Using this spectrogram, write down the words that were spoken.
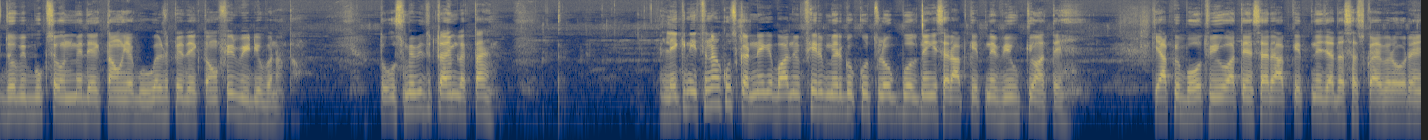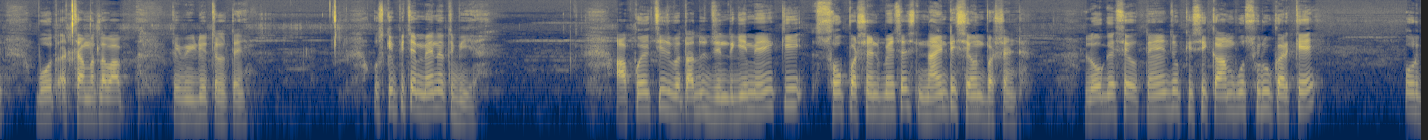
जो भी बुक्स है उनमें देखता हूँ या गूगल पे देखता हूँ, फिर वीडियो बनाता हूँ। तो उसमें भी तो टाइम लगता है। लेकिन इतना कुछ करने के बाद में फिर मेरे को कुछ लोग बोलते हैं कि, सर, आपके इतने व्यू क्यों आते हैं? कि आपके बहुत व्यू आते हैं, सर, आपके इतने ज़्यादा सब्सक्राइबर हो रहे हैं, बहुत अच्छा मतलब आपके वीडियो चलते हैं। उसके पीछे मेहनत भी है। आपको एक चीज़ बता दूँ ज़िंदगी में कि 100 परसेंट में से 97 परसेंट लोग ऐसे होते हैं जो किसी काम को शुरू करके और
